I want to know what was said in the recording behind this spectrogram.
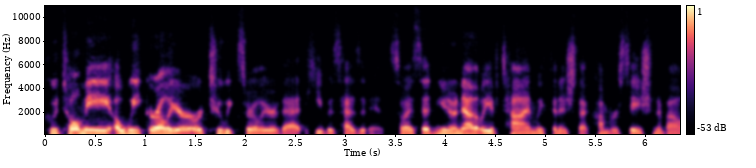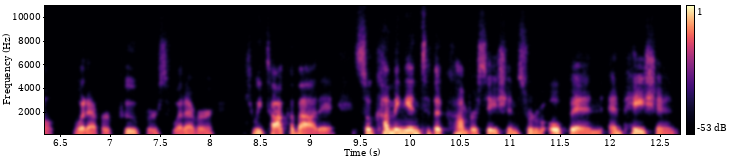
who told me a week earlier or two weeks earlier that he was hesitant so i said you know now that we have time we finished that conversation about whatever poop or whatever can we talk about it? So coming into the conversation, sort of open and patient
